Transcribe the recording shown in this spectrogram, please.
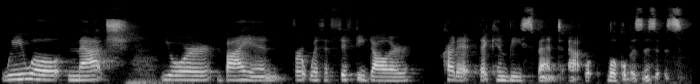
we will match your buy-in for with a $50 credit that can be spent at local businesses.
